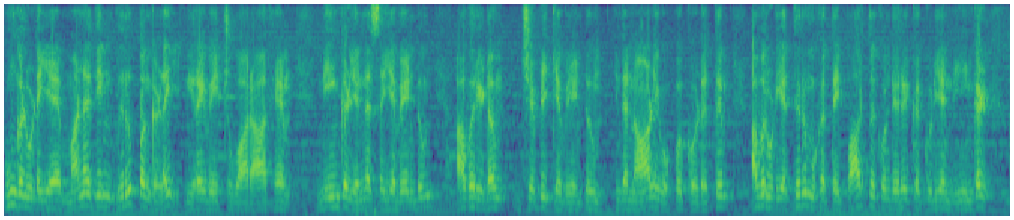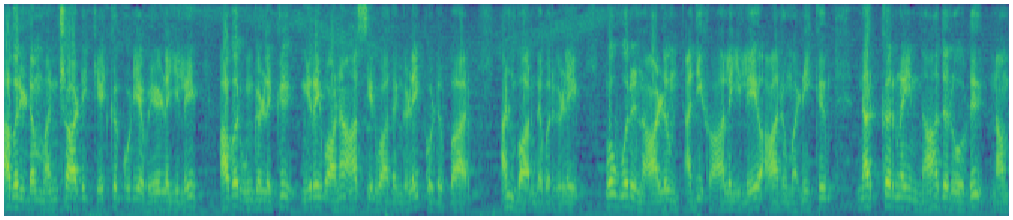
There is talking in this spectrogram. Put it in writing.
உங்களுடைய மனதின் விருப்பங்களை நிறைவேற்றுவாராக. நீங்கள் என்ன செய்ய வேண்டும்? அவரிடம் ஜெபிக்க வேண்டும். இந்த நாளை ஒப்பு கொடுத்து அவருடைய திருமுகத்தை பார்த்து கொண்டிருக்கக்கூடிய நீங்கள் அவரிடம் மன்றாடி கேட்கக்கூடிய வேளையிலே அவர் உங்களுக்கு நிறைவான ஆசீர்வாதங்களை கொடுப்பார். அன்பார்ந்தவர்களே ஒவ்வொரு நாளும் அதிகாலையிலே ஆறு மணிக்கு நற்கர்ணை நாதரோடு நாம்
